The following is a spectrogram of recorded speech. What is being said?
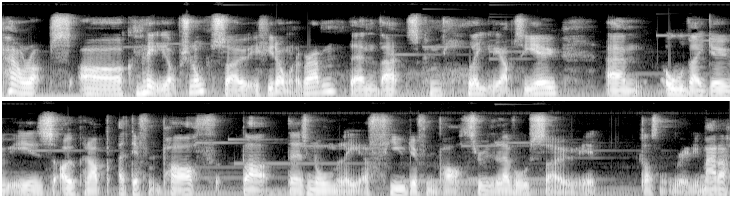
power ups are completely optional, so if you don't want to grab them, then that's completely up to you. Um, all they do is open up a different path, but there's normally a few different paths through the levels, so it doesn't really matter.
